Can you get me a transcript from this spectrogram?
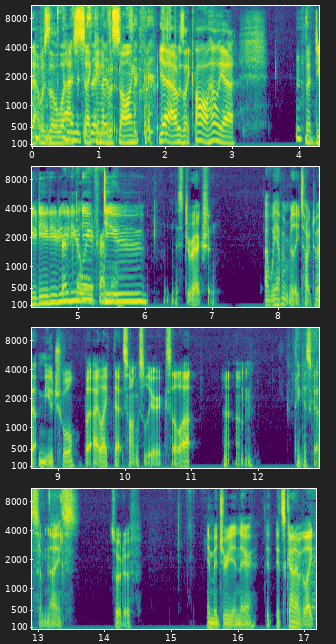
And that was the last second of the song. yeah, I was like, "Oh hell yeah!" The do do do do do do from do. misdirection. Uh, we haven't really talked about Mutual, but I like that song's lyrics a lot. Um, I think it's got some nice sort of imagery in there. It, it's kind of like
